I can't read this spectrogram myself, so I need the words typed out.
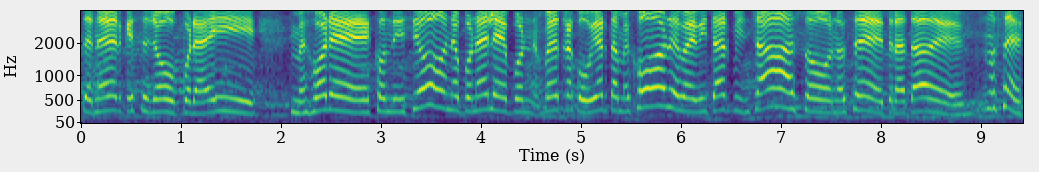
tener, qué sé yo, por ahí mejores condiciones, ponerle ver otra cubierta mejor, evitar pinchazo, no sé, tratar de, no sé,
